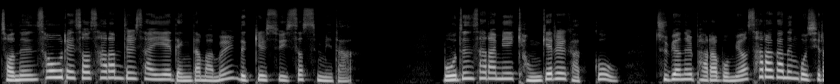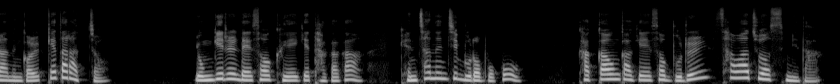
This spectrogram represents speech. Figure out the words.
저는 서울에서 사람들 사이의 냉담함을 느낄 수 있었습니다. 모든 사람이 경계를 갖고 주변을 바라보며 살아가는 곳이라는 걸 깨달았죠. 용기를 내서 그에게 다가가 괜찮은지 물어보고 가까운 가게에서 물을 사와 주었습니다.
